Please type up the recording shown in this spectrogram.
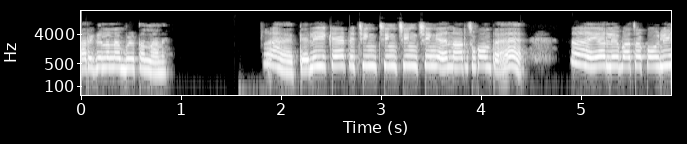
ಆರಿಗೆಲ್ಲ ಬೀಳ್ತಾನ ನಾನು. ತಲೆ ಕ್ಯಾಟ್ ಚಿಂಗ್ ಚಿಂಗ್ ಚಿಂಗ್ ಚಿಂಗ್ ಏನು ಅರ್ಸ್ಕೊಂತೆ ಎಲ್ಲಿ ಬಾಚಕ್ ಹೋಗ್ಲಿ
